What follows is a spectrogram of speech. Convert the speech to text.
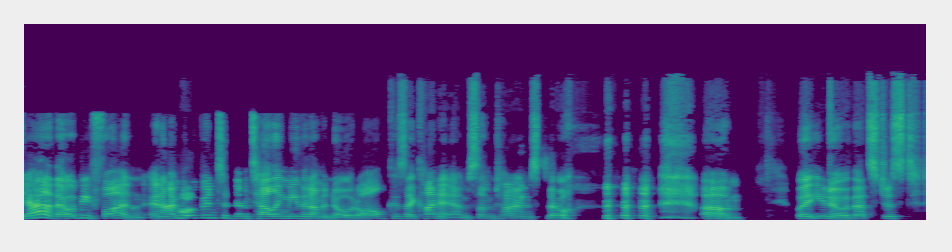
Yeah, that would be fun. And I'm open to them telling me that I'm a know-it-all because I kind of am sometimes. So, um, but you know, that's just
